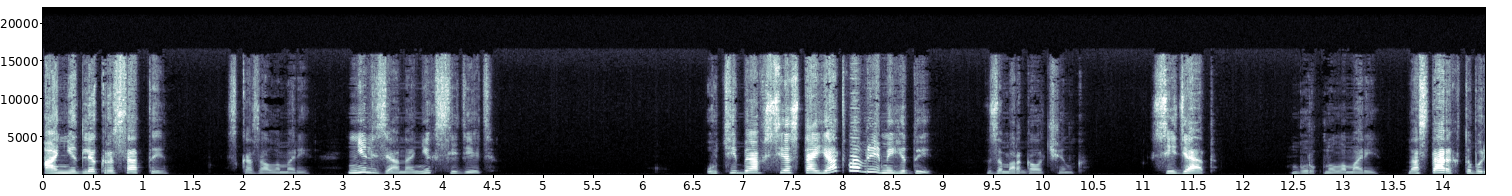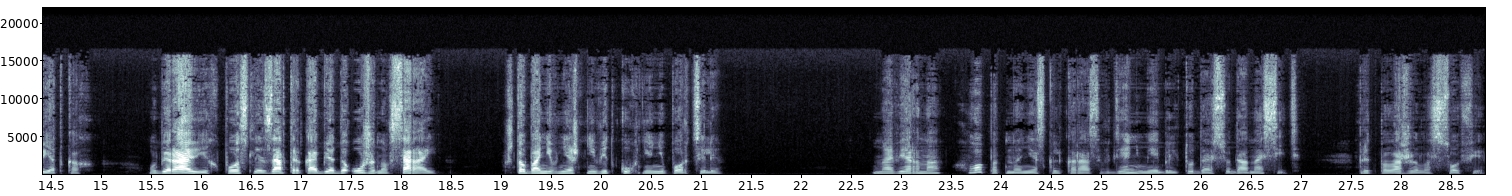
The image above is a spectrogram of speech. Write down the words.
«Они для красоты», — сказала Мари. «Нельзя на них сидеть». «У тебя все стоят во время еды?» — заморгал Чинг. «Сидят», — буркнула Мари, — «на старых табуретках». Убираю их после завтрака, обеда, ужина в сарай, чтобы они внешний вид кухни не портили. Наверное, хлопотно несколько раз в день мебель туда-сюда носить, предположила Софи,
